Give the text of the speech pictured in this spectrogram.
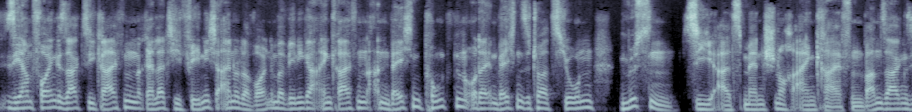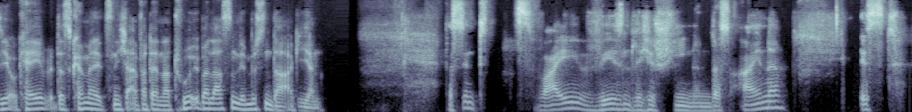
Sie haben vorhin gesagt, Sie greifen relativ wenig ein oder wollen immer weniger eingreifen. An welchen Punkten oder in welchen Situationen müssen Sie als Mensch noch eingreifen? Wann sagen Sie, okay, das können wir jetzt nicht einfach der Natur überlassen, wir müssen da agieren? Das sind zwei wesentliche Schienen. Das eine ist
